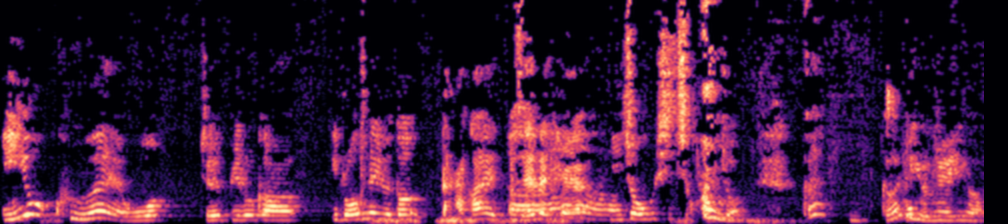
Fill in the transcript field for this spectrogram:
伊要看个闲话，就比如讲。伊老难遇到大家侪辣海，伊叫我先去看叫，搿搿有眼意思嘛？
